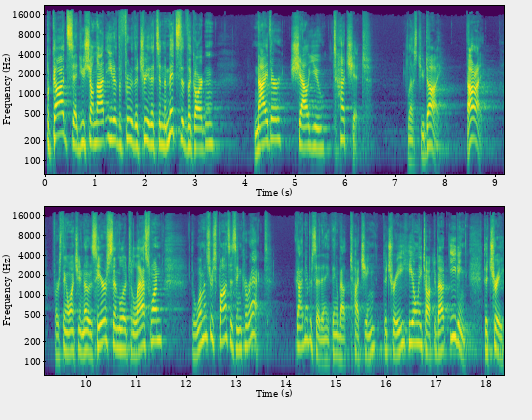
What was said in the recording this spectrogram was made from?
but God said, You shall not eat of the fruit of the tree that's in the midst of the garden, neither shall you touch it, lest you die. All right. First thing I want you to notice here, similar to the last one, the woman's response is incorrect. God never said anything about touching the tree. He only talked about eating the tree.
